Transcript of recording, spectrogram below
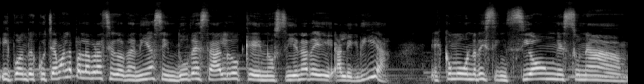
Y cuando escuchamos la palabra ciudadanía, sin duda es algo que nos llena de alegría. Es como una distinción, es una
